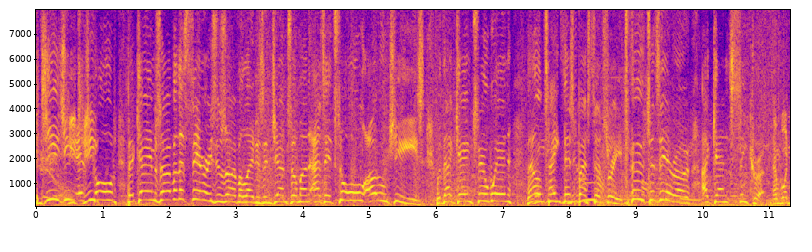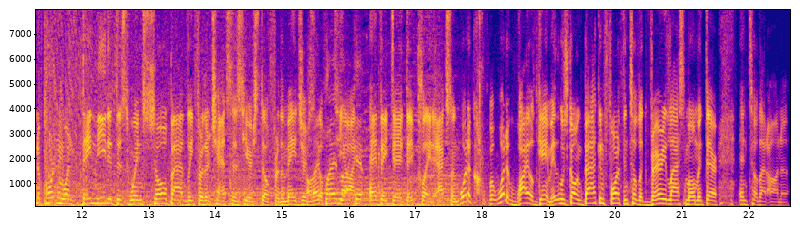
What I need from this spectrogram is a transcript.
GG, is called. The game's over. The series is over, ladies and gentlemen, as it's all OGs. With that game two win, they'll take this best of three. Two to zero against Secret. And what an important one. They needed this win so badly for their chances here still for the majors, Oh, they still for played TI. like. And they did. They played excellent. What a but what a wild game. It was going back and forth until the very last moment there until that Ana.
